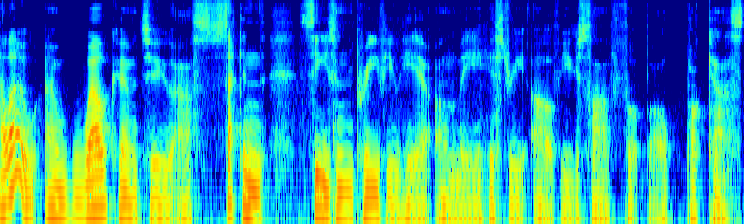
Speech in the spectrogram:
Hello and welcome to our second season preview here on the History of Yugoslav Football podcast.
